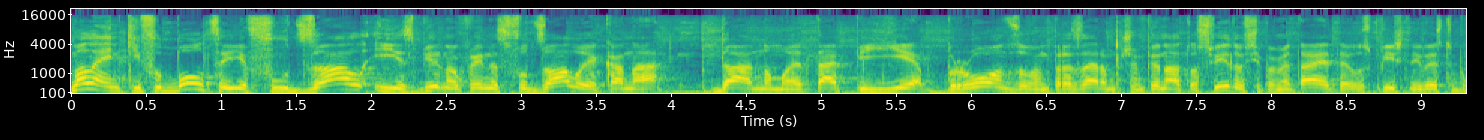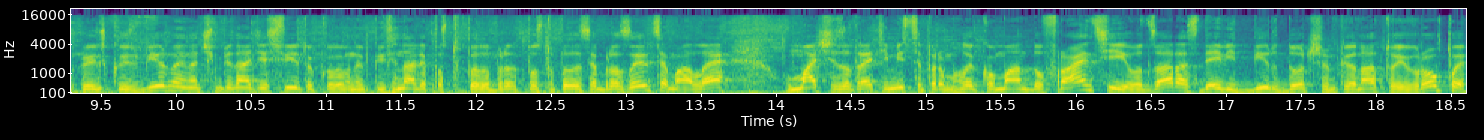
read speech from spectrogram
Маленький футбол це є футзал і збірна України з футзалу, яка на даному етапі є бронзовим призером чемпіонату світу. Всі пам'ятаєте успішний виступ української збірної на чемпіонаті світу, коли вони в півфіналі поступили поступилися бразильцями, але у матчі за третє місце перемогли команду Франції. І от зараз йде відбір до чемпіонату Європи.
